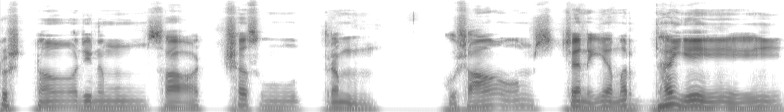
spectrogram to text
कृष्णाजिनम् साक्षसूत्रम् कुशांश्च नियमर्धये।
